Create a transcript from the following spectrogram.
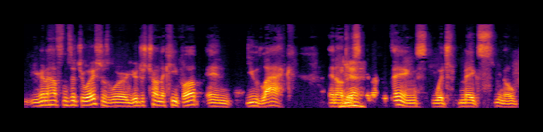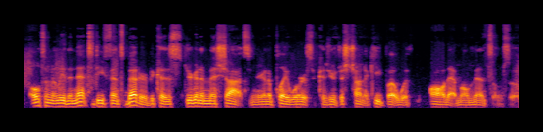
you're gonna have some situations where you're just trying to keep up and you lack in other, yeah. things, which makes you know ultimately the Nets defense better because you're gonna miss shots and you're gonna play worse because you're just trying to keep up with all that momentum. So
